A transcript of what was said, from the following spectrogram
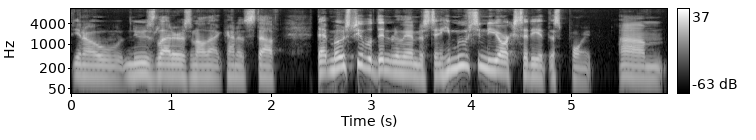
you know, newsletters and all that kind of stuff that most people didn't really understand. He moves to New York City at this point. Um,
